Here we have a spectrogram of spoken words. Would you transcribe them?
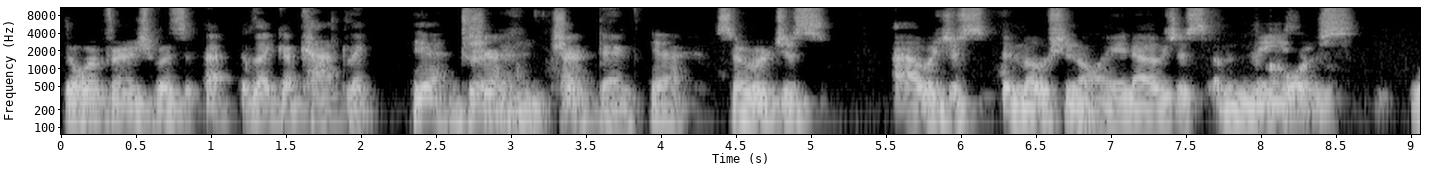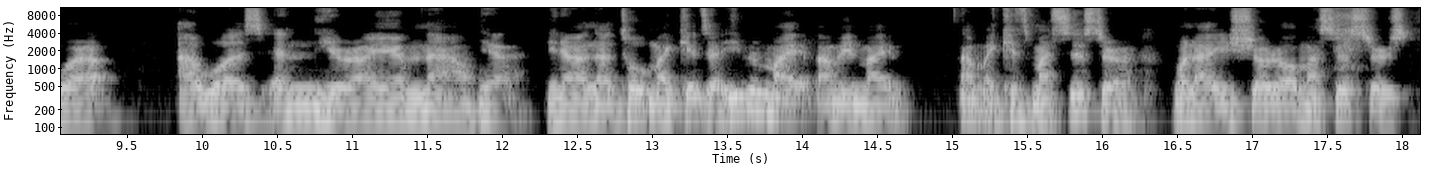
the orphanage was uh, like a Catholic yeah. driven Sure. Sure. thing. Yeah. So we're just, I was just emotional, you know, it was just Of amazing course. where I was and here I am now, Yeah. you know, and I told my kids that even my, I mean, my, not my kids, my sister, when I showed all my sisters,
